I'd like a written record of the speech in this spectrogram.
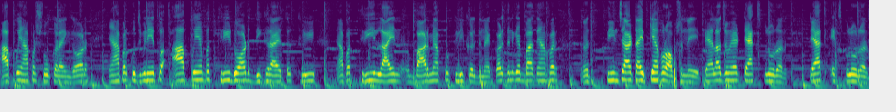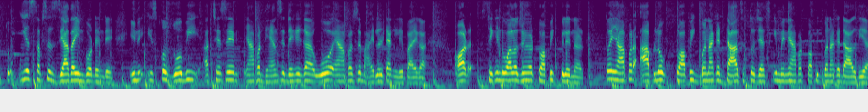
आपको यहाँ पर शो कराएँगे। और यहाँ पर कुछ भी नहीं है तो आपको यहाँ पर थ्री डॉट दिख रहा है तो थ्री यहाँ पर थ्री लाइन बार में आपको क्लिक कर देना है। कर देने के बाद यहाँ पर तीन चार टाइप के यहाँ पर ऑप्शन है। पहला जो है टैक्स फ्लोरर टैग एक्सप्लोरर तो ये सबसे ज़्यादा इंपॉर्टेंट है इन इसको जो भी अच्छे से यहाँ पर ध्यान से देखेगा वो यहाँ पर से वायरल टैग ले पाएगा और सेकंड वाला जो है टॉपिक प्लेनर तो यहाँ पर आप लोग टॉपिक बना के डाल सकते हो जैसे कि मैंने यहाँ पर टॉपिक बना के डाल दिया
